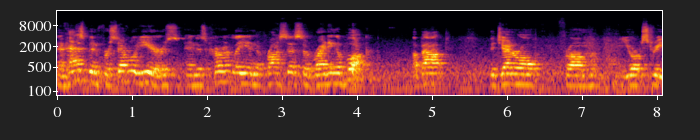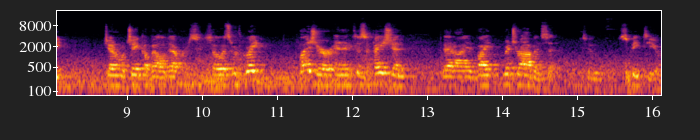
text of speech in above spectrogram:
and has been for several years, and is currently in the process of writing a book about the general from York Street, General Jacob L. Devers. So it's with great pleasure and anticipation that I invite Rich Robinson to speak to you.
